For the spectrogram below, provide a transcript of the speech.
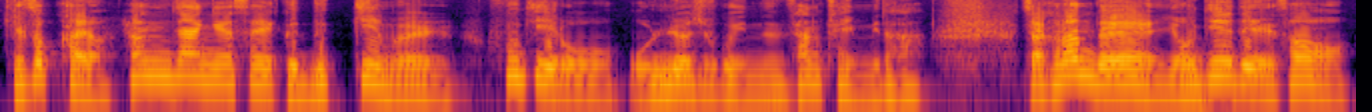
계속하여 현장에서의 그 느낌을 후기로 올려주고 있는 상태입니다. 자, 그런데 여기에 대해서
